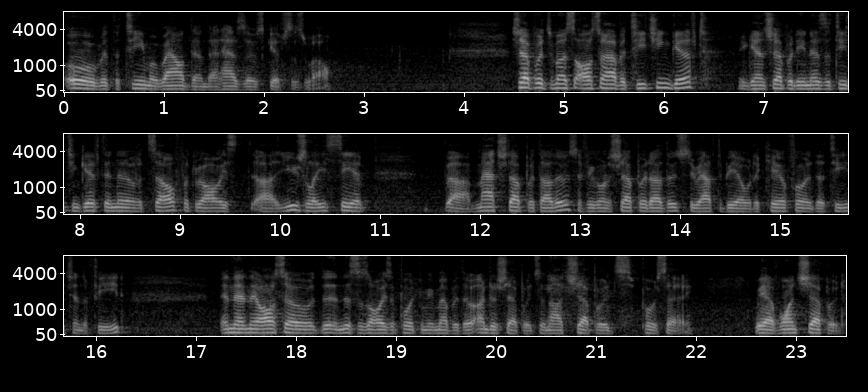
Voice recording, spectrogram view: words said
or with the team around them that has those gifts as well. Shepherds must also have a teaching gift. Again, shepherding is a teaching gift in and of itself, but we always uh, usually see it uh, matched up with others. If you're going to shepherd others, you have to be able to care for, and to teach, and to feed. And then they also, and this is always important to remember, they're under shepherds, they're not shepherds per se. We have one shepherd,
